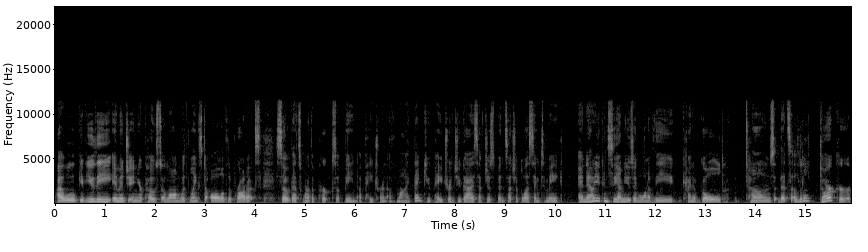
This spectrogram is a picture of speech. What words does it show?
I will give you the image in your post along with links to all of the products. So that's one of the perks of being a patron of mine. Thank you, patrons. You guys have just been such a blessing to me. And now you can see I'm using one of the kind of gold tones that's a little darker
